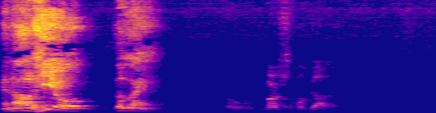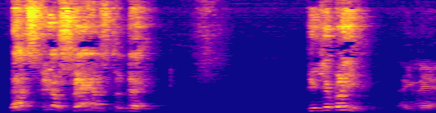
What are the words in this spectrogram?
and I'll heal the land. Oh, merciful God. That still stands today. Do you believe it? Amen.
